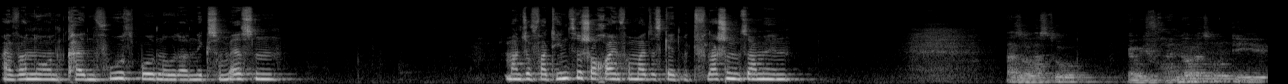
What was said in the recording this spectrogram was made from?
einfach nur einen kalten Fußboden oder nichts zum Essen. Manche verdienen sich auch einfach mal das Geld mit Flaschen sammeln. Also hast du irgendwie Freunde oder so, die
